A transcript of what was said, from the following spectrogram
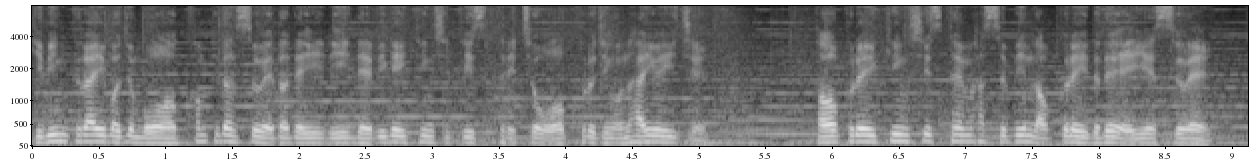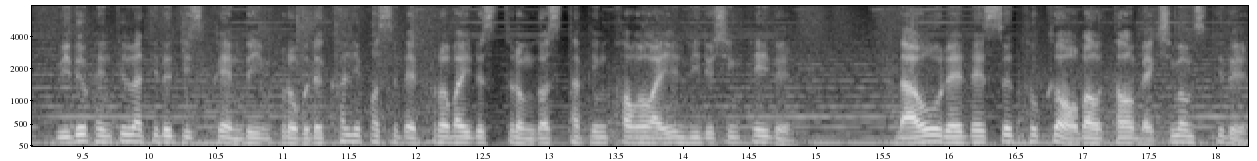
giving drivers more confidence whether they are navigating city streets or cruising on highways. The braking system has been upgraded as well, with ventilated disc and improved calipers that provide stronger stopping power while reducing fade. Now let's talk about the maximum speed.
